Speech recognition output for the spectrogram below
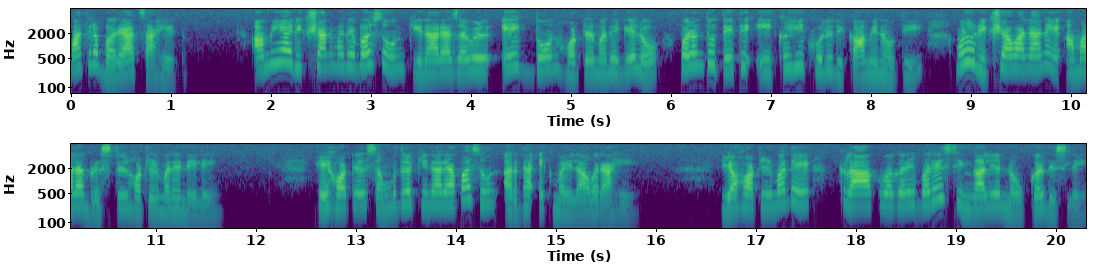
मात्र बऱ्याच आहेत. आम्ही या रिक्षांमध्ये बसून किनाऱ्याजवळ एक दोन हॉटेलमध्ये गेलो परंतु तेथे एकही खोली रिकामी नव्हती म्हणून रिक्षावाल्याने आम्हाला ब्रिस्टल हॉटेलमध्ये नेले. हे हॉटेल समुद्र किनाऱ्यापासून अर्धा एक मैलावर आहे. या हॉटेलमध्ये क्लार्क वगैरे बरेच सिंगालियन नौकर दिसले.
